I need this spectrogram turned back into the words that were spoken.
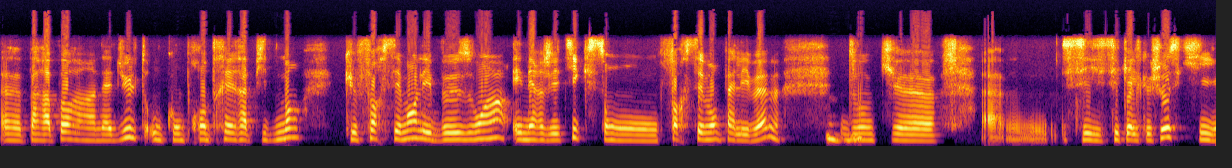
par rapport à un adulte, on comprend très rapidement que forcément les besoins énergétiques sont forcément pas les mêmes. Mhm. Donc euh, euh, c'est quelque chose qui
